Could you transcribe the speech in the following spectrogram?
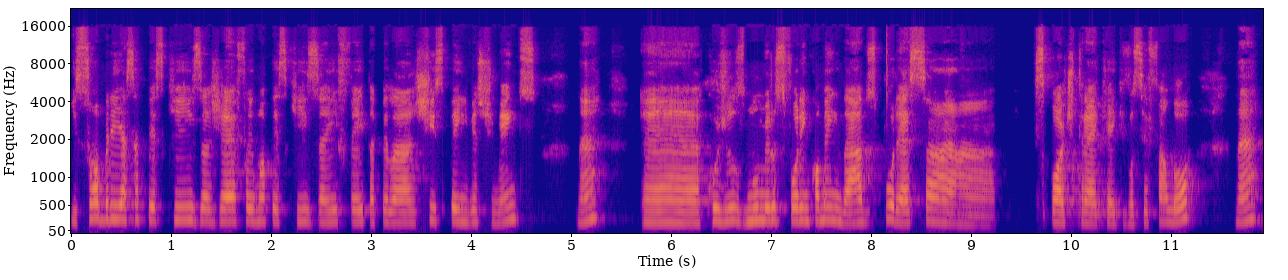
E sobre essa pesquisa, Gé, foi uma pesquisa aí feita pela XP Investimentos, né? É, cujos números foram encomendados por essa Sport Track aí que você falou, né?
